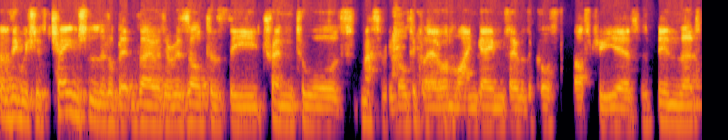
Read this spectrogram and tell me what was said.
Something which has changed a little bit, though, as a result of the trend towards massively multiplayer online games over the course of the last few years, has been that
